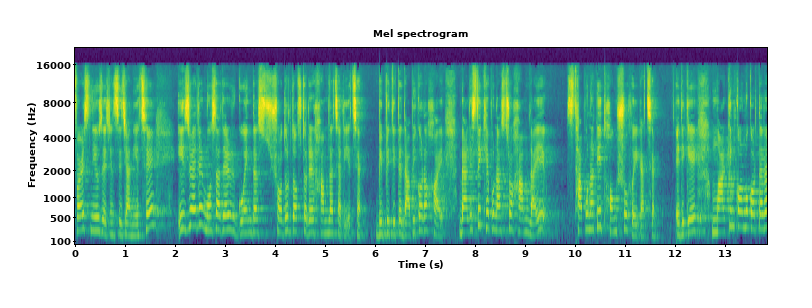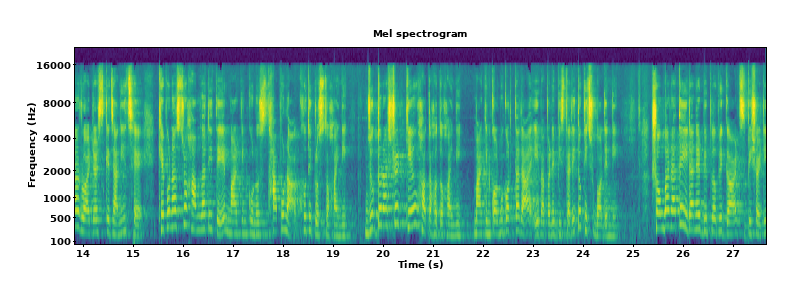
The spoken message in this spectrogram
ফার্স্ট নিউজ এজেন্সি জানিয়েছে, ইসরায়েলের মোসাদের গোয়েন্দা সদর দফতরের হামলা চালিয়েছে। বিবৃতিতে দাবি করা হয়, ব্যালিস্টিক ক্ষেপণাস্ত্র হামলায় স্থাপনাটি ধ্বংস হয়ে গেছে। এদিকে, মার্কিন কর্মকর্তারা রয়টার্সকে জানিয়েছে, ক্ষেপণাস্ত্র হামলাটিতে মার্কিন কোনো স্থাপনা ক্ষতিগ্রস্ত হয়নি। যুক্তরাষ্ট্রের কেউ হতাহত হয়নি। মার্কিন কর্মকর্তারা এ ব্যাপারে বিস্তারিত কিছু বলেননি। সোমবার রাতে ইরানের বিপ্লবী গার্ডস বিষয়টি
